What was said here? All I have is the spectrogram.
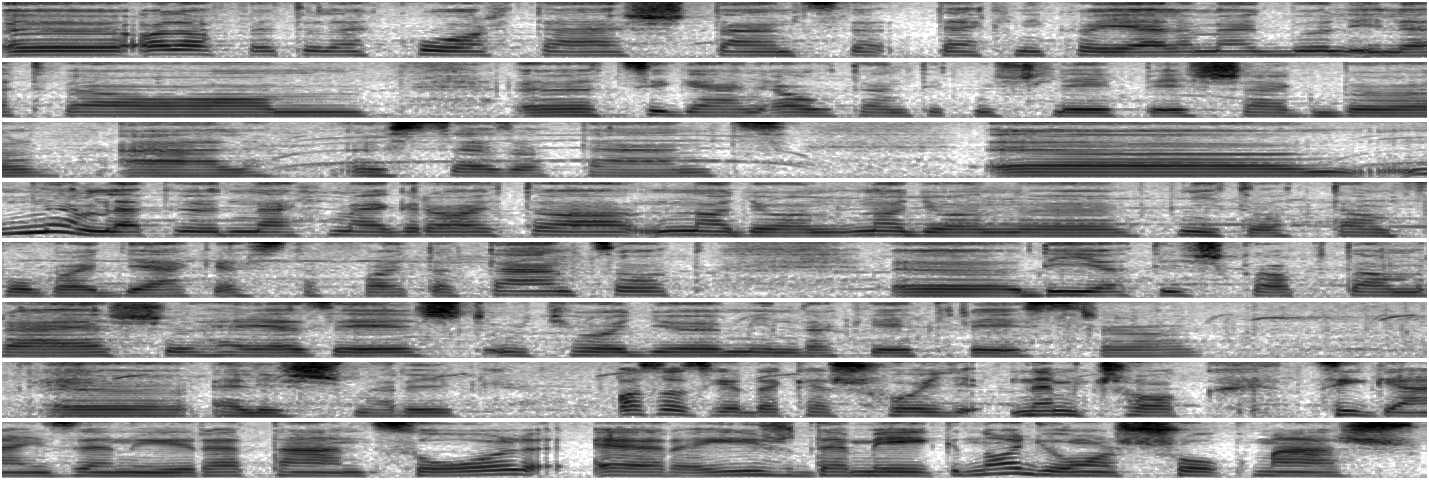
Ö, alapvetőleg kortárs tánctechnikai elemekből, illetve a ö, cigány autentikus lépésekből áll össze ez a tánc. Nem lepődnek meg rajta, nagyon, nagyon nyitottan fogadják ezt a fajta táncot. Díjat is kaptam rá, első helyezést, úgyhogy mind a két részről elismerik. Az az érdekes, hogy nem csak cigányzenére táncol, erre is, de még nagyon sok más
